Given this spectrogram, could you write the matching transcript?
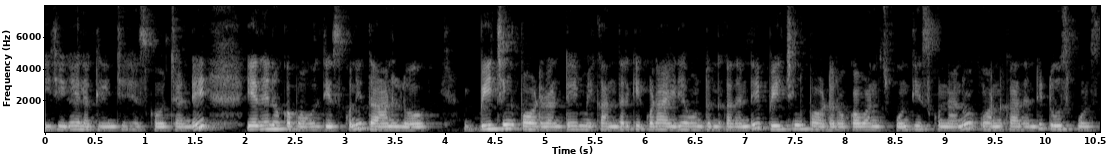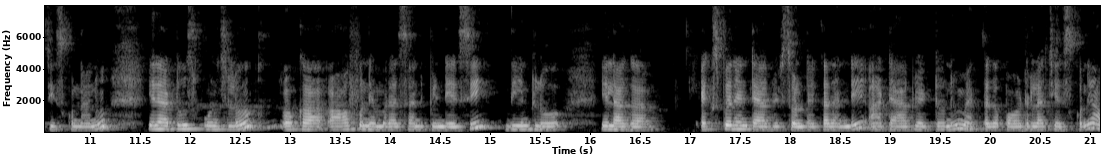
ఈజీగా ఇలా క్లీన్ చేసేసుకోవచ్చండి. ఏదైనా ఒక బౌల్ తీసుకొని దానిలో బ్లీచింగ్ పౌడర్ అంటే మీకు అందరికీ కూడా ఐడియా ఉంటుంది కదండి. బ్లీచింగ్ పౌడర్ ఒక వన్ స్పూన్ తీసుకున్నాను. వన్ కాదండి టూ స్పూన్స్ తీసుకున్నాను. ఇలా టూ స్పూన్స్లో ఒక హాఫ్ నిమ్మరసాన్ని పిండేసి దీంట్లో ఇలాగా ఎక్స్పైరెంట్ ట్యాబ్లెట్స్ ఉంటాయి కదండి. ఆ ట్యాబ్లెట్ను మెత్తగా పౌడర్లా చేసుకుని ఆ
